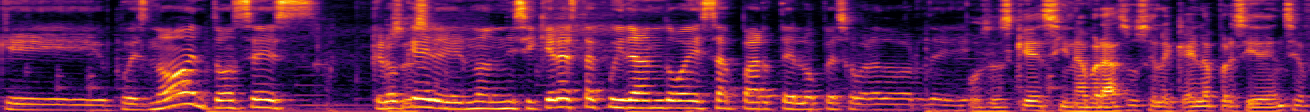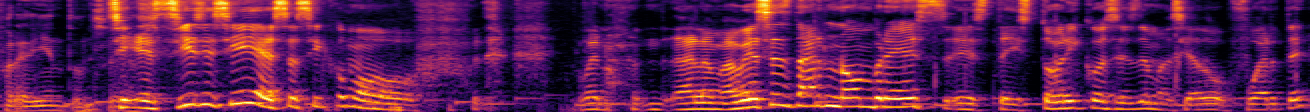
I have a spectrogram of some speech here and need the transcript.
que pues no, entonces creo Pues que no, ni siquiera está cuidando esa parte López Obrador de... Pues es que sin abrazos se le cae la presidencia, Freddy, entonces. Sí, es- sí, sí, sí, es así como... Bueno, a, la- a veces dar nombres este, históricos es demasiado fuerte,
